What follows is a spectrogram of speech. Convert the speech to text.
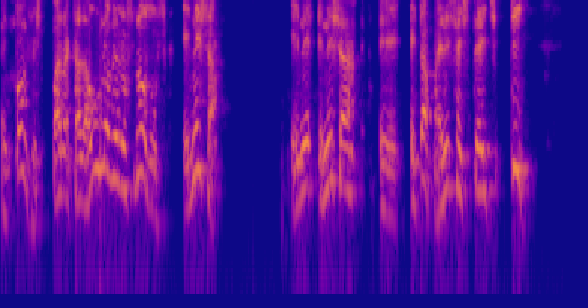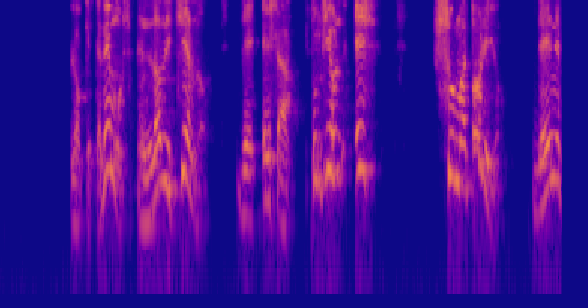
entonces para cada uno de los nodos en esa, en, esa eh, etapa, en esa stage T, lo que tenemos en el lado izquierdo de esa función es sumatorio de n'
